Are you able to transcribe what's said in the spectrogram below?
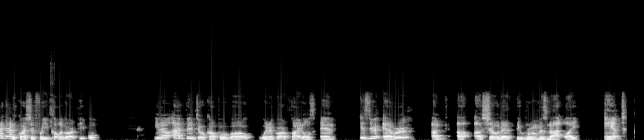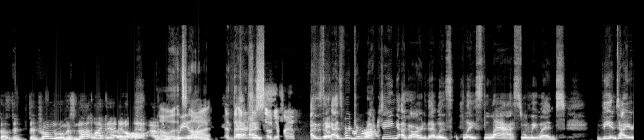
I got a question for you, color guard people. You know, I've been to a couple of uh, winter guard finals, and is there ever a, a a show that the room is not like amped? Because the the drum room is not like that at all. I No, mean, it's really? not. The energy is so different. I was gonna say, as for directing a guard that was placed last when we went, the entire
